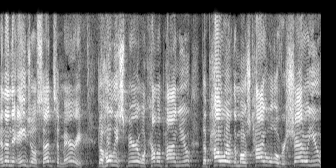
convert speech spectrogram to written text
And then the angel said to Mary, The Holy Spirit will come upon you, the power of the Most High will overshadow you,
